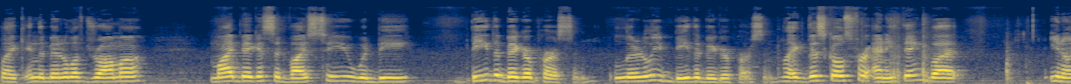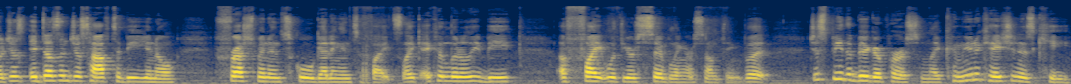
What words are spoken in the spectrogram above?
like in the middle of drama, my biggest advice to you would be be the bigger person. Literally be the bigger person. Like this goes for anything, but you know, just it doesn't just have to be, you know, freshmen in school getting into fights. Like it could literally be a fight with your sibling or something, but just be the bigger person. Like communication is key.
